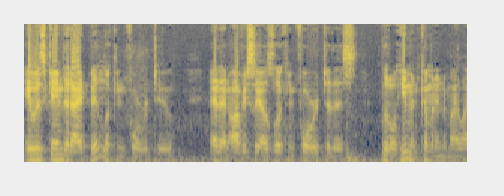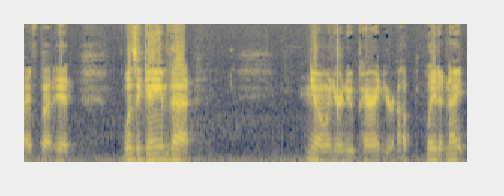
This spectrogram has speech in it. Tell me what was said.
it was a game that I had been looking forward to, and then obviously I was looking forward to this little human coming into my life. But it was a game that you know, when you're a new parent, you're up late at night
